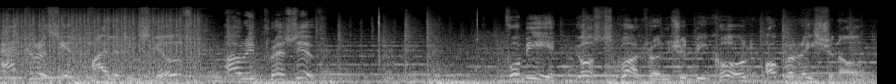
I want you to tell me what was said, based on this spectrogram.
accuracy and piloting skills are impressive. For me, your squadron should be called operational.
